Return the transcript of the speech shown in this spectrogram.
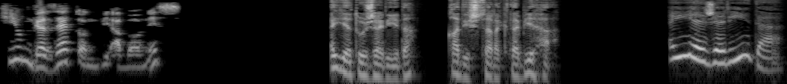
Kiun gazeton vi abonis? أية جريدة قد اشتركت بها؟ أي جريدة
